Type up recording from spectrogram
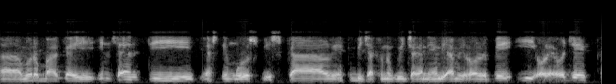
uh, berbagai insentif, ya stimulus fiskal, ya kebijakan-kebijakan yang diambil oleh BI, oleh OJK.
